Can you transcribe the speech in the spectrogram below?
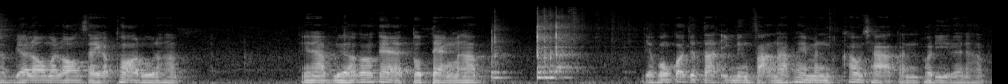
ครับเดี๋ยวเรามาลองใส่กับท่อดูนะครับนี่นะครับ เหลือก็แค่ตกแต่งนะครับ เดี๋ยวผมก็จะตัดอีกหนึ่งฝั่งนะครับให้มันเข้าฉากกันพอดีเลยนะครับ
